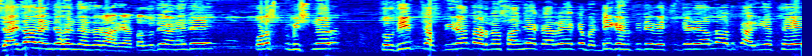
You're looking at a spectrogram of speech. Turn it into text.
ਜਾਇਜ਼ਾ ਲੈਂਦੇ ਹੋਏ ਨਜ਼ਰ ਆ ਰਿਹਾ। ਤਾਂ ਲੁਧਿਆਣੇ ਦੇ ਪੁਲਿਸ ਕਮਿਸ਼ਨਰ ਕੁਲਦੀਪ ਤਸਵੀਰਾਂ ਤੁਹਾਡੇ ਨਾਲ ਸਾਂਝੀਆਂ ਕਰ ਰਹੇ ਹਾਂ ਕਿ ਵੱਡੀ ਗਿਣਤੀ ਦੇ ਵਿੱਚ ਜਿਹੜੇ ਆਲਾ ਅਧਿਕਾਰੀ ਇੱਥੇ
